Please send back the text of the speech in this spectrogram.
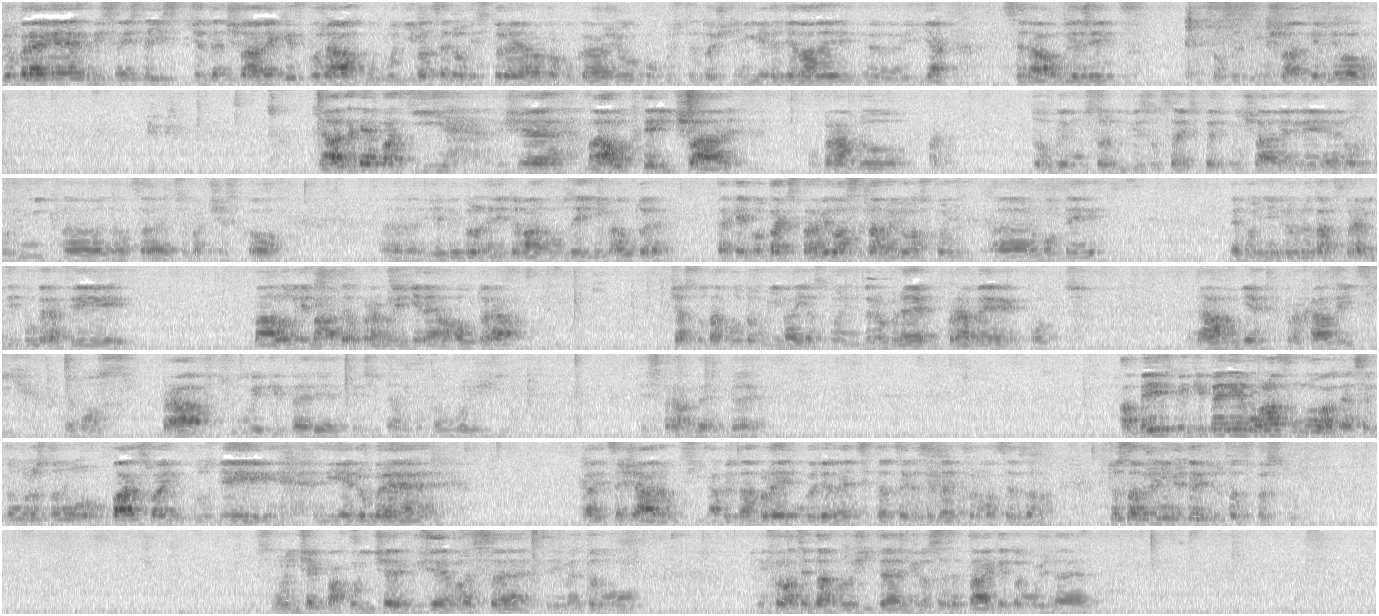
dobré je, když se nejste jistí, že ten článek je v pořádku, podívat se do historie, já vám to ukážu, pokud jste to ještě nikdy nedělali, eh, jak se dá ověřit, co se s tím článkem dělalo. Dále také platí, že málo který článek, opravdu to by musel být vysoce expertní článek, kdy jeden odborník na, na celé třeba Česko, eh, že by byl editován pouze jedním autorem. Tak jako tak zpravidla se tam najdou aspoň eh, roboty, nebo někdo, kdo tam upraví typografii. Málo kdy máte opravdu jediného autora. Často tam potom bývají aspoň drobné úpravy od náhodně procházejících nebo správců Wikipedie, kteří tam potom vloží ty správné údaje. Aby Wikipedie mohla fungovat, já se k tomu dostanu o pár slajdů později, je dobré, velice žádoucí, aby tam byly uvedené citace, kde se ta informace vzala. To samozřejmě můžete vycucat z prstu. Smolíček, pacholíček, že v lese, dejme tomu, informaci tam vložíte, někdo se zeptá, jak je to možné,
